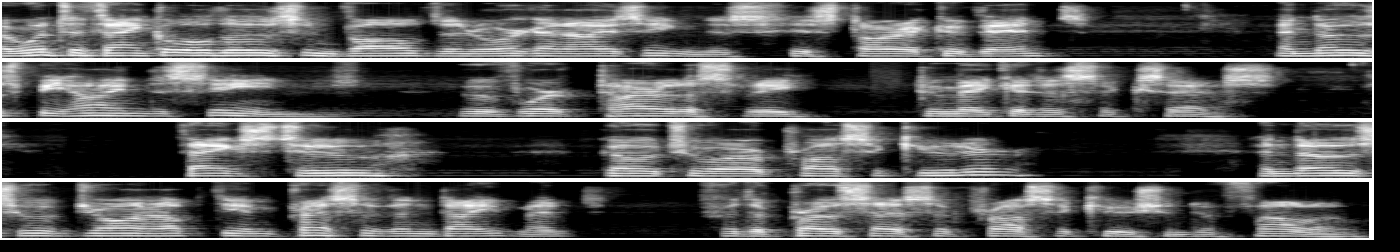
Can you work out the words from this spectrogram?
I want to thank all those involved in organizing this historic event and those behind the scenes who have worked tirelessly to make it a success. Thanks to go to our prosecutor and those who have drawn up the impressive indictment for the process of prosecution to follow.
